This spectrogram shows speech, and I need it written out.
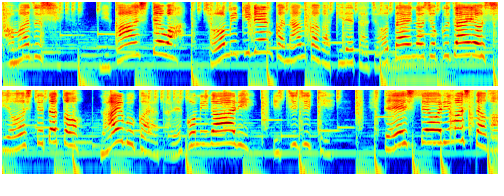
はま寿司に関しては賞味期限かなんかが切れた状態の食材を使用してたと内部から垂れ込みがあり一時期否定しておりましたが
